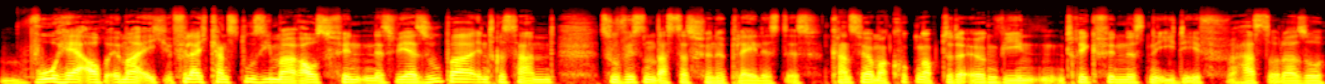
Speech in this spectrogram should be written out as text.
woher auch immer. Ich, vielleicht kannst du sie mal rausfinden. Es wäre super interessant zu wissen, was das für eine Playlist ist. Kannst du ja mal gucken, ob du da irgendwie einen Trick findest, eine Idee hast oder so,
